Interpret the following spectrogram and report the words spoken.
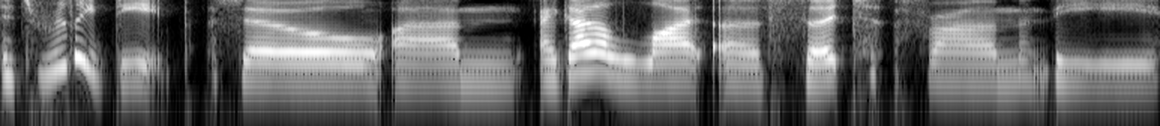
it's really deep. So um, I got a lot of soot from the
